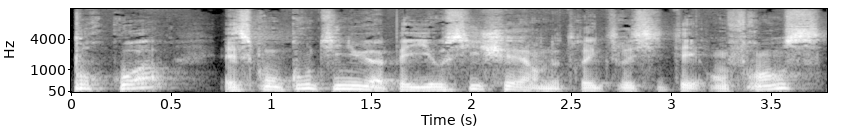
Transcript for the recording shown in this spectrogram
Pourquoi est-ce qu'on continue à payer aussi cher notre électricité en France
